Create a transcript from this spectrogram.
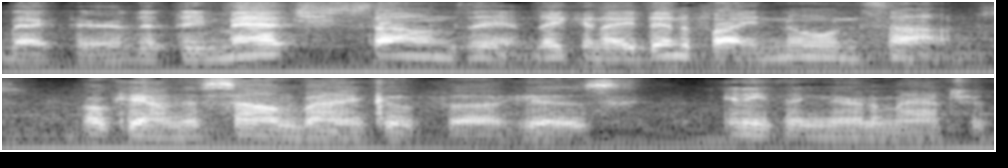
back there that they match sounds in. They can identify known sounds. Okay, on this sound bank of uh, his, anything there to match it?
